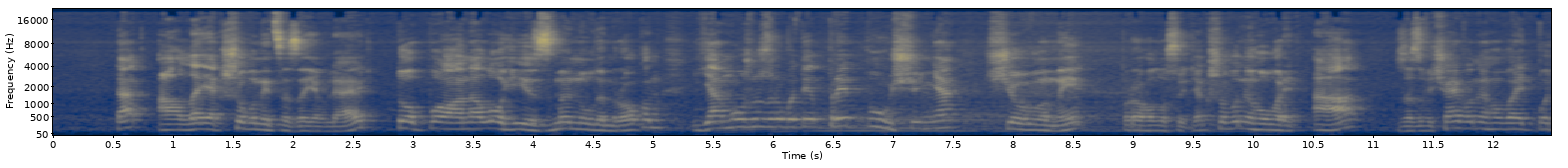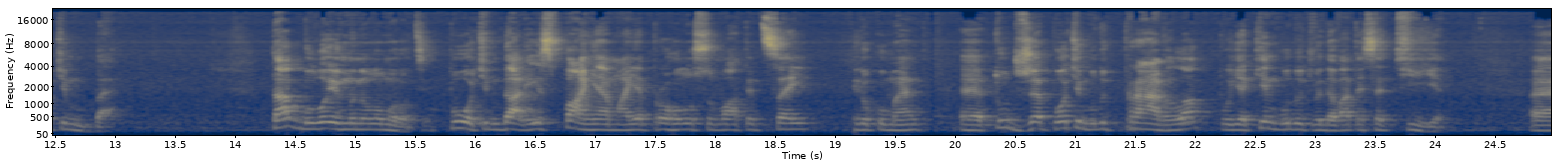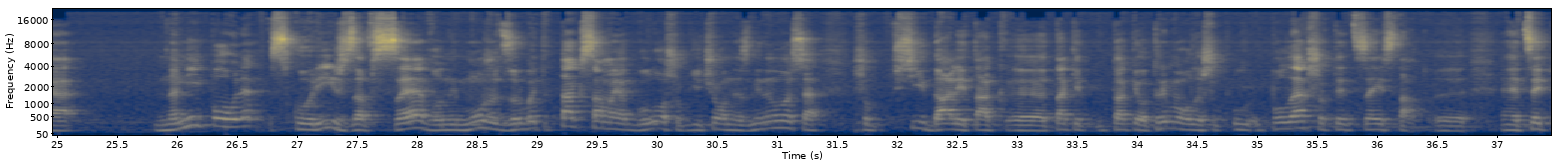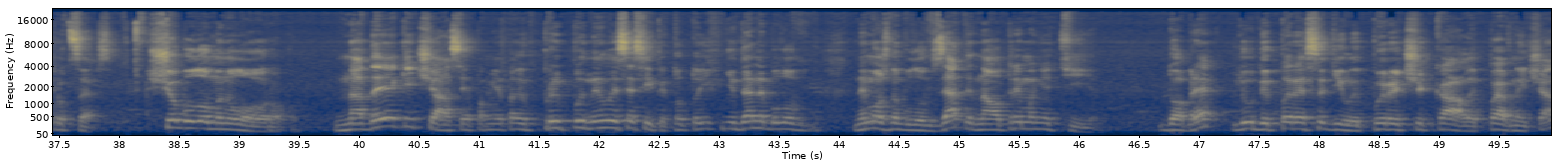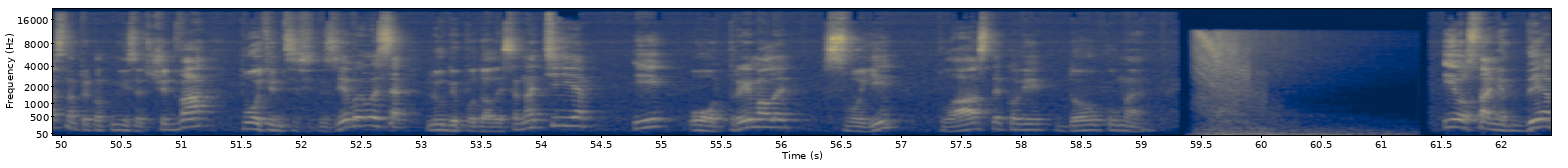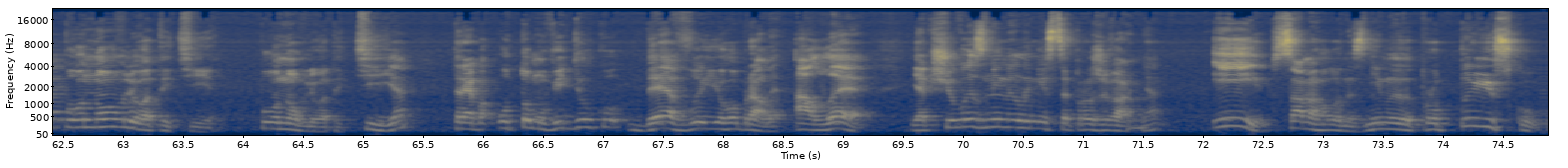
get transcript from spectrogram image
Так, але якщо вони це заявляють, то по аналогії з минулим роком я можу зробити припущення, що вони проголосують. Якщо вони говорять А, зазвичай вони говорять потім Б. Так було і в минулому році. Потім далі Іспанія має проголосувати цей документ. Е, Тут вже потім будуть правила, по яким будуть видаватися тіє. Е, На мій погляд, скоріш за все, вони можуть зробити так само, як було, щоб нічого не змінилося, щоб всі далі так, е, так, і, так і отримували, щоб полегшити цей стат, цей процес. Що було минулого року? На деякий час, я пам'ятаю, припинилися сіти, тобто їх ніде не було не можна було взяти на отримання тіє. Добре, люди пересиділи, перечекали певний час, наприклад, місяць чи два. Потім ці сіти з'явилися, люди подалися на тіє і отримали свої пластикові документи. І останнє, де поновлювати тіє? Поновлювати тіє треба у тому відділку, де ви його брали. Але Якщо ви змінили місце проживання і саме головне, змінили прописку,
